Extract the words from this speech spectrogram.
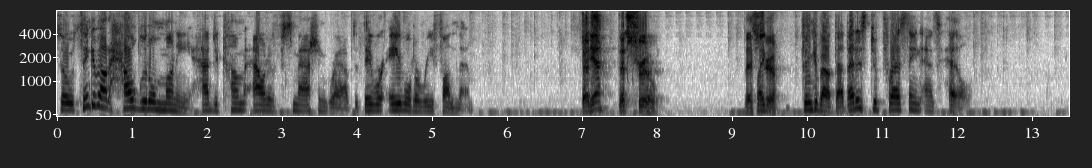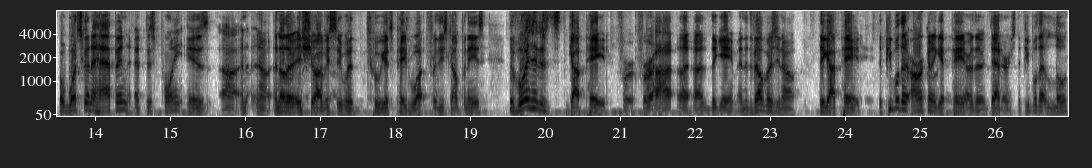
So think about how little money had to come out of Smash and Grab that they were able to refund them. That's, Yeah. that's true. That's Like- true. Think about that. That is depressing as hell. But what's going to happen at this point is uh, an, no, another issue, obviously, with who gets paid what for these companies. The voice actors got paid for for uh, uh, uh, the game, and the developers, you know, they got paid. The people that aren't going to get paid are the debtors. The people that loan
